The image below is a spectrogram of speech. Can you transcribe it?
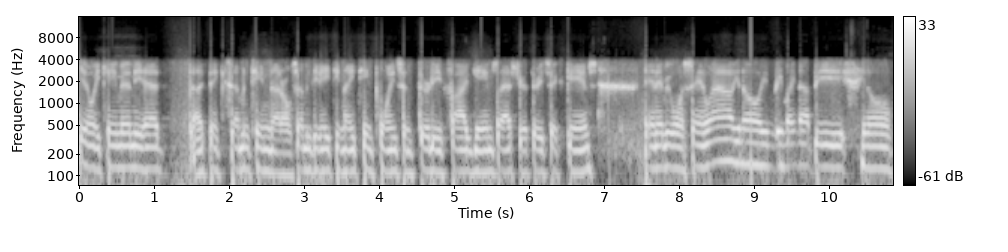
you know, he came in, he had, I think, 17, I don't know, 17, 18, 19 points in 35 games last year, 36 games and everyone was saying, well, you know, he, he might not be, you know,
